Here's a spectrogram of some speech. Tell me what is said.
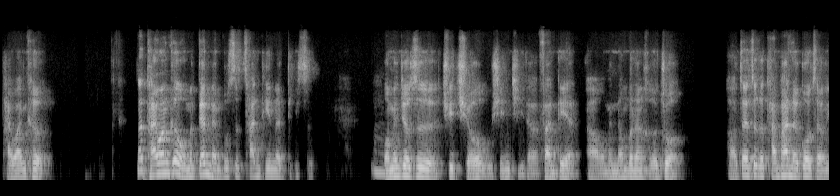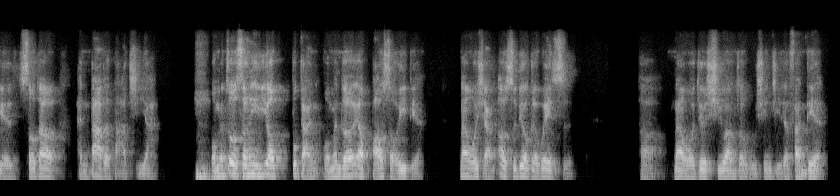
台湾客。那台湾客我们根本不是餐厅的底子，我们就是去求五星级的饭店啊，我们能不能合作？啊，在这个谈判的过程也受到很大的打击呀、我们做生意又不敢，我们都要保守一点。那我想二十六个位置啊，那我就希望说五星级的饭店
